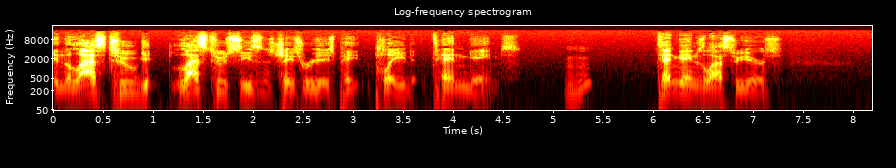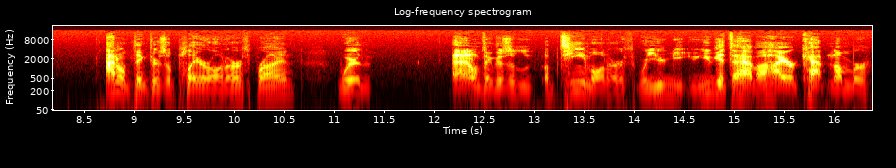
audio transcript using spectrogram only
In the last two last two seasons, Chase Roullier's paid, played ten games. Mm-hmm. Ten games the last two years. I don't think there's a player on earth, Brian, where I don't think there's a, a team on earth where you you get to have a higher cap number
